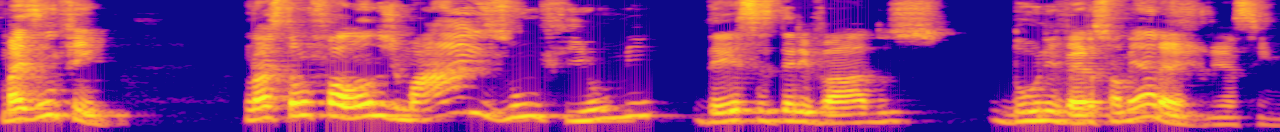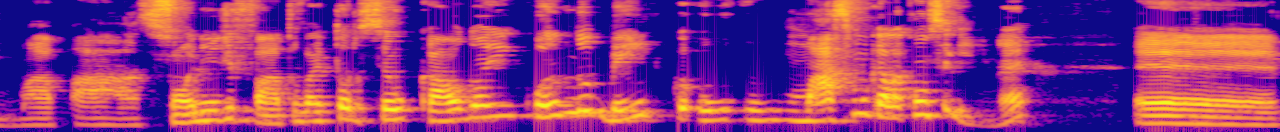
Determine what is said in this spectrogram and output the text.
Mas enfim, nós estamos falando de mais um filme desses derivados do universo Homem-Aranha. Né? Assim, a, a, Sony de fato vai torcer o caldo aí quando bem, o, o máximo que ela conseguir, né? É,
